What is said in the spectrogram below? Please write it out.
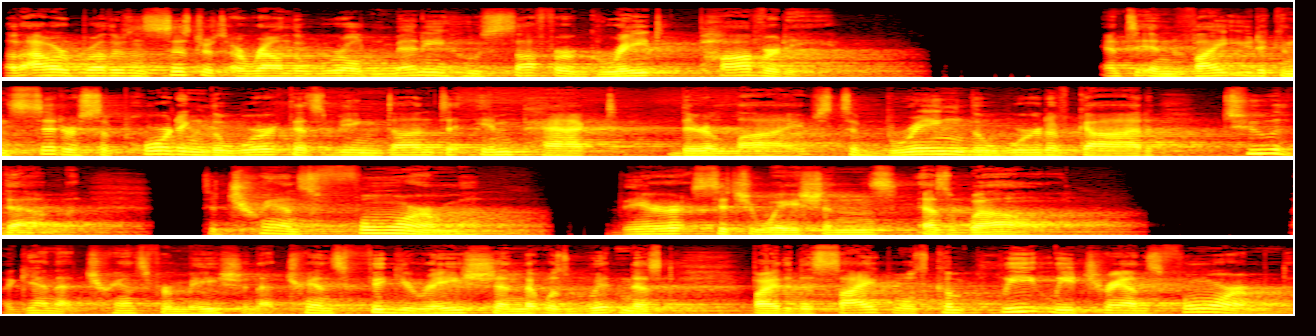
of our brothers and sisters around the world, many who suffer great poverty, and to invite you to consider supporting the work that's being done to impact their lives, to bring the Word of God to them, to transform their situations as well. Again, that transformation, that transfiguration that was witnessed by the disciples, completely transformed.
